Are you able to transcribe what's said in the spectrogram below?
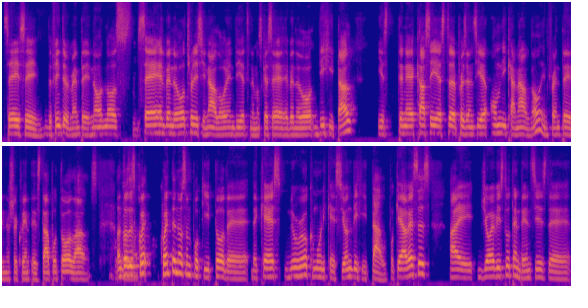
Sí, sí, definitivamente. No, no sé el vendedor tradicional. Hoy en día tenemos que ser el vendedor digital y es tener casi esta presencia omnicanal, ¿no? Enfrente de nuestro cliente, está por todos lados. Entonces, cuéntenos un poquito de, de qué es neurocomunicación digital, porque a veces hay, yo he visto tendencias de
